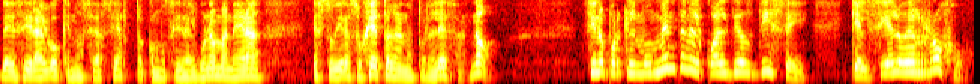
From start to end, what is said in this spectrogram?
de decir algo que no sea cierto, como si de alguna manera estuviera sujeto a la naturaleza, no, sino porque el momento en el cual Dios dice que el cielo es rojo,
